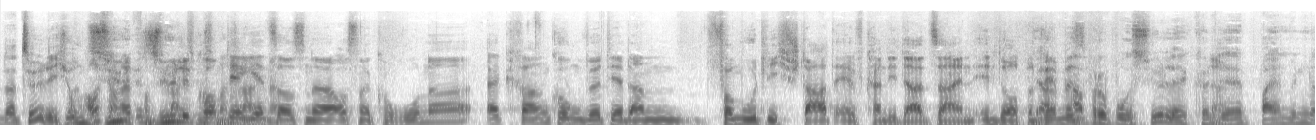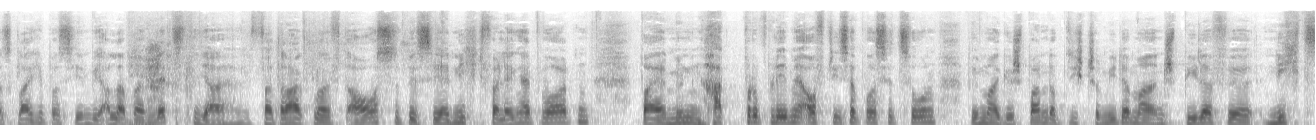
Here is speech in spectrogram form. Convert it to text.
Natürlich. Und Sü Süle kommt ja sagen, jetzt ne? aus einer, aus einer Corona-Erkrankung, wird ja dann vermutlich Startelf-Kandidat sein in Dortmund. Ja, apropos Süle, könnte ja. Bayern München das Gleiche passieren wie aller beim letzten Jahr. Vertrag läuft aus, bisher nicht verlängert worden. Bayern München hat Probleme auf dieser Position. Bin mal gespannt, ob nicht schon wieder mal ein Spieler für nichts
